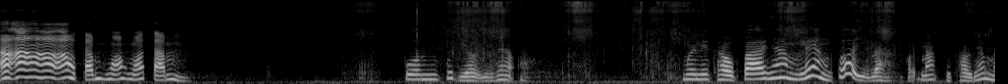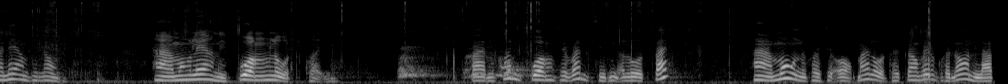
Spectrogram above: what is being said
อ้าวอ้าวอ้าวอ้าวตำหัวหัวตำ วงอยู่ผู้เดียวอีกแล้วเมื่อนี้เขาปลาย่ำแรงตัวอีกละข่อยมักสิเขาย่ำมาแรงพี่น้อง หามองแรงนี่ปวงโหลดข่อยปานค้นปวงใส่วันศิลเอาโหลดไปหาโมงนี่ข่อยสิออกมาโหลดถ้ากลางเว้นข่อยนอนหลับ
